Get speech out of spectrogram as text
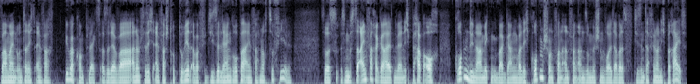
war mein Unterricht einfach überkomplex. Also der war an und für sich einfach strukturiert, aber für diese Lerngruppe einfach noch zu viel. So, es, es müsste einfacher gehalten werden. Ich habe auch Gruppendynamiken übergangen, weil ich Gruppen schon von Anfang an so mischen wollte, aber das, die sind dafür noch nicht bereit.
